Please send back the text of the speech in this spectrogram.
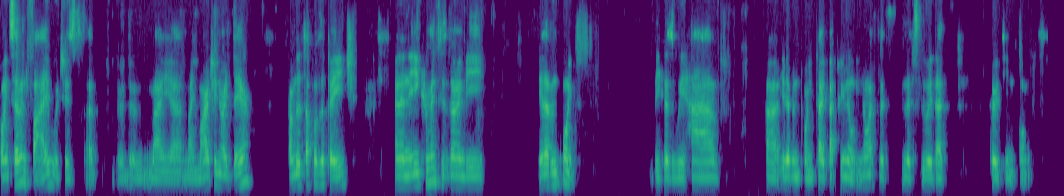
0.75, which is the, my, uh, my margin right there from the top of the page. And then the increment is gonna be 11 points because we have uh, 11 point type. Actually, no, you know what? Let's let's do it at 13 points.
